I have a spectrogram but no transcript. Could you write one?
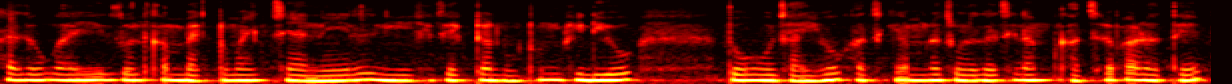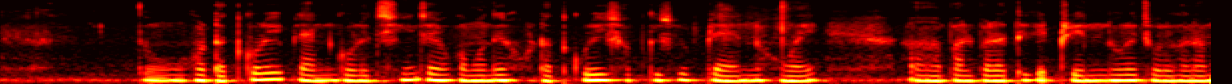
Hello guys welcome back to my channel নিয়ে এসেছি একটা নতুন ভিডিও তো যাই হোক, আজকে আমরা চলে গেছিলাম কাঁচরাপাড়াতে। তো হঠাৎ করেই প্ল্যান করেছি, যাই হোক আমাদের হঠাৎ করেই সব কিছুর প্ল্যান হয় পালপাড়া থেকে ট্রেন ধরে চলে গেলাম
